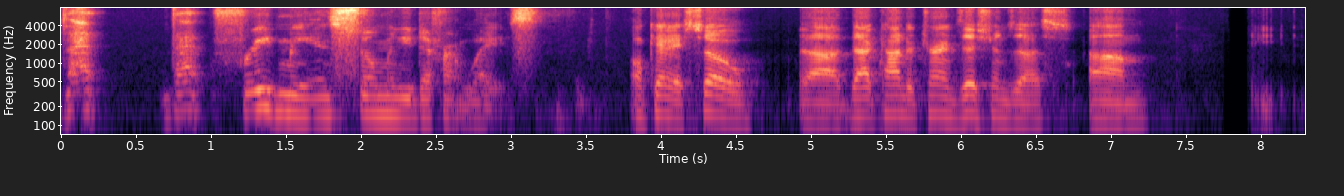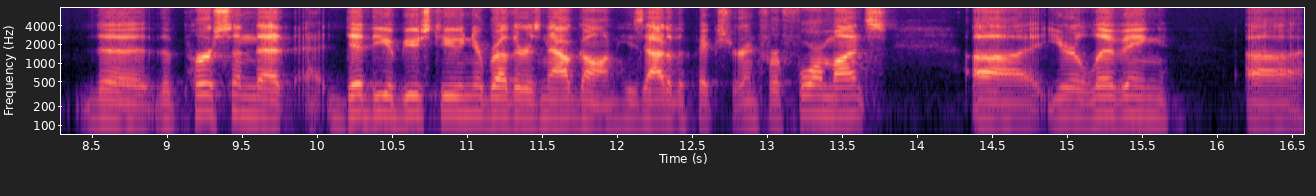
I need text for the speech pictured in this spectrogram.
that that freed me in so many different ways. Okay, so uh, that kind of transitions us. Um, the the person that did the abuse to you and your brother is now gone. He's out of the picture, and for four months, uh, you're living uh,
